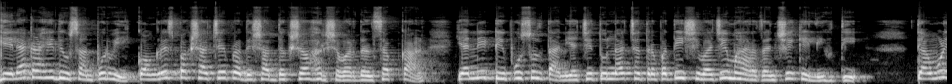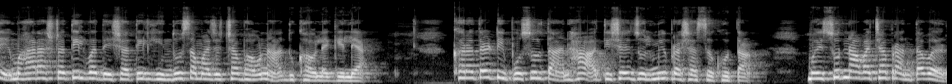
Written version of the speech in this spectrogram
गेल्या काही दिवसांपूर्वी काँग्रेस पक्षाचे प्रदेशाध्यक्ष हर्षवर्धन सपकाळ यांनी टिपू सुलतान याची तुलना छत्रपती शिवाजी महाराजांशी केली होती. त्यामुळे महाराष्ट्रातील व देशातील हिंदू समाजाच्या भावना दुखावल्या गेल्या. खरं तर टिपू सुलतान हा अतिशय जुलमी प्रशासक होता. म्हैसूर नावाच्या प्रांतावर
